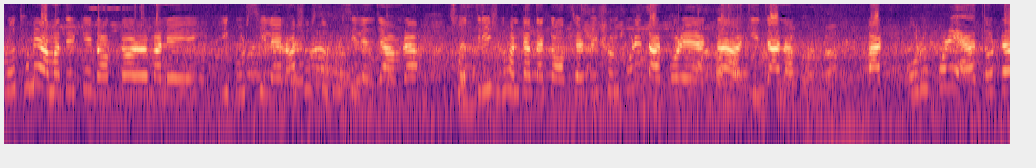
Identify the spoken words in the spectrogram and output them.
প্রথমে আমাদেরকে ডক্টর মানে ই করছিলেন, আশ্বস্ত করছিলেন যে আমরা ছত্রিশ ঘণ্টা তাকে অবজারভেশন করে তারপরে একটা ই জানাব। বাট ওর উপরে এতটা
